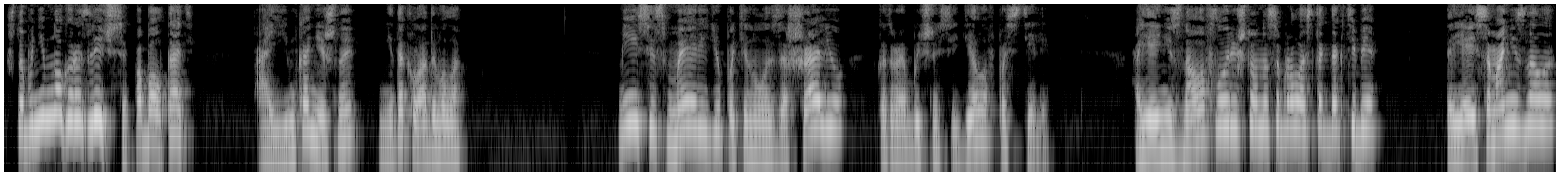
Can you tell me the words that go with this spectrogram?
чтобы немного развлечься, поболтать. А им, конечно, не докладывала. Миссис Мэридью потянулась за шалью, в которой обычно сидела в постели. «А я и не знала, Флори, что она собралась тогда к тебе. Да я и сама не знала.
